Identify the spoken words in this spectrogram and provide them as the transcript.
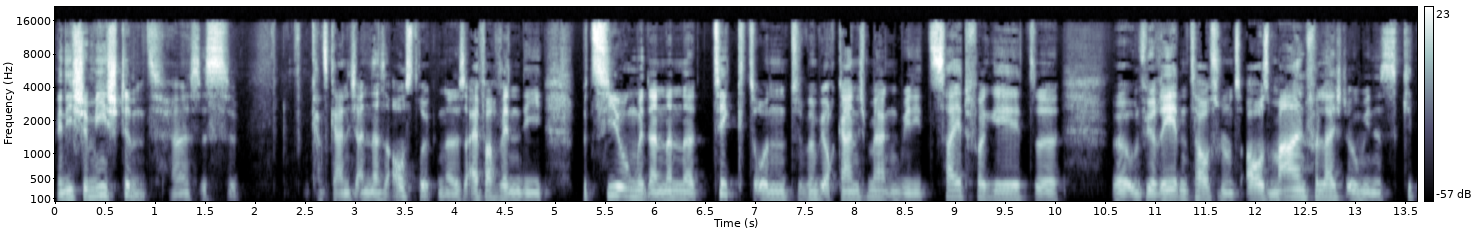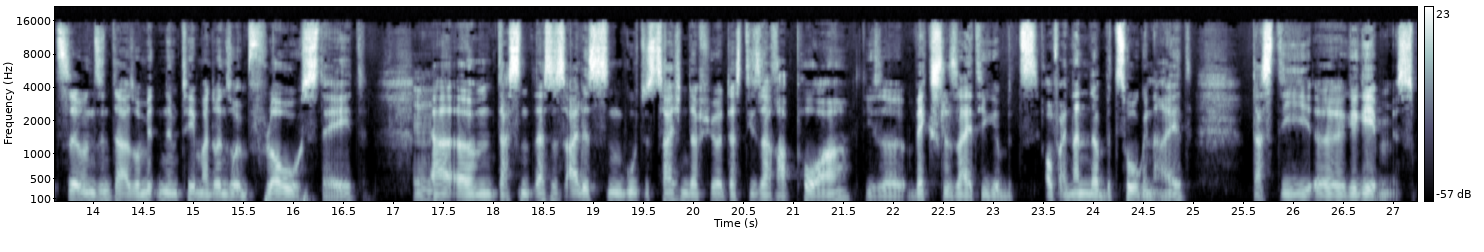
Wenn die Chemie stimmt, ja, es ist, kann es gar nicht anders ausdrücken. Ne? Es ist einfach, wenn die Beziehung miteinander tickt und wenn wir auch gar nicht merken, wie die Zeit vergeht äh, äh, und wir reden, tauschen uns aus, malen vielleicht irgendwie eine Skizze und sind da also mitten im Thema drin, so im Flow-State. Mhm. Ja, ähm, das, das ist alles ein gutes Zeichen dafür, dass dieser Rapport, diese wechselseitige Bez Aufeinanderbezogenheit, dass die äh, gegeben ist.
